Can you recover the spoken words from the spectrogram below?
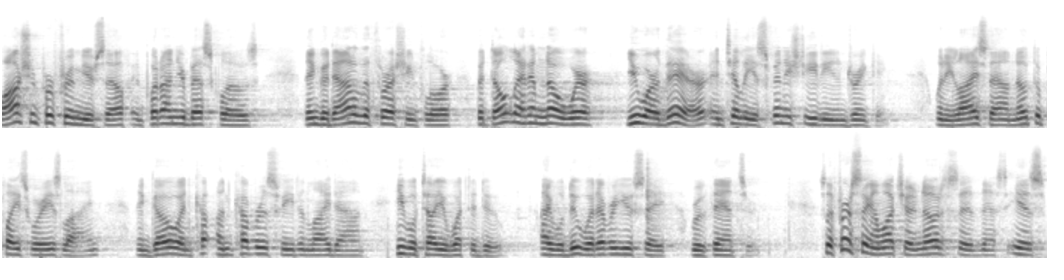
Wash and perfume yourself and put on your best clothes then go down to the threshing floor, but don't let him know where you are there until he has finished eating and drinking. When he lies down, note the place where he is lying. Then go and co- uncover his feet and lie down. He will tell you what to do. I will do whatever you say, Ruth answered. So, the first thing I want you to notice in this is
